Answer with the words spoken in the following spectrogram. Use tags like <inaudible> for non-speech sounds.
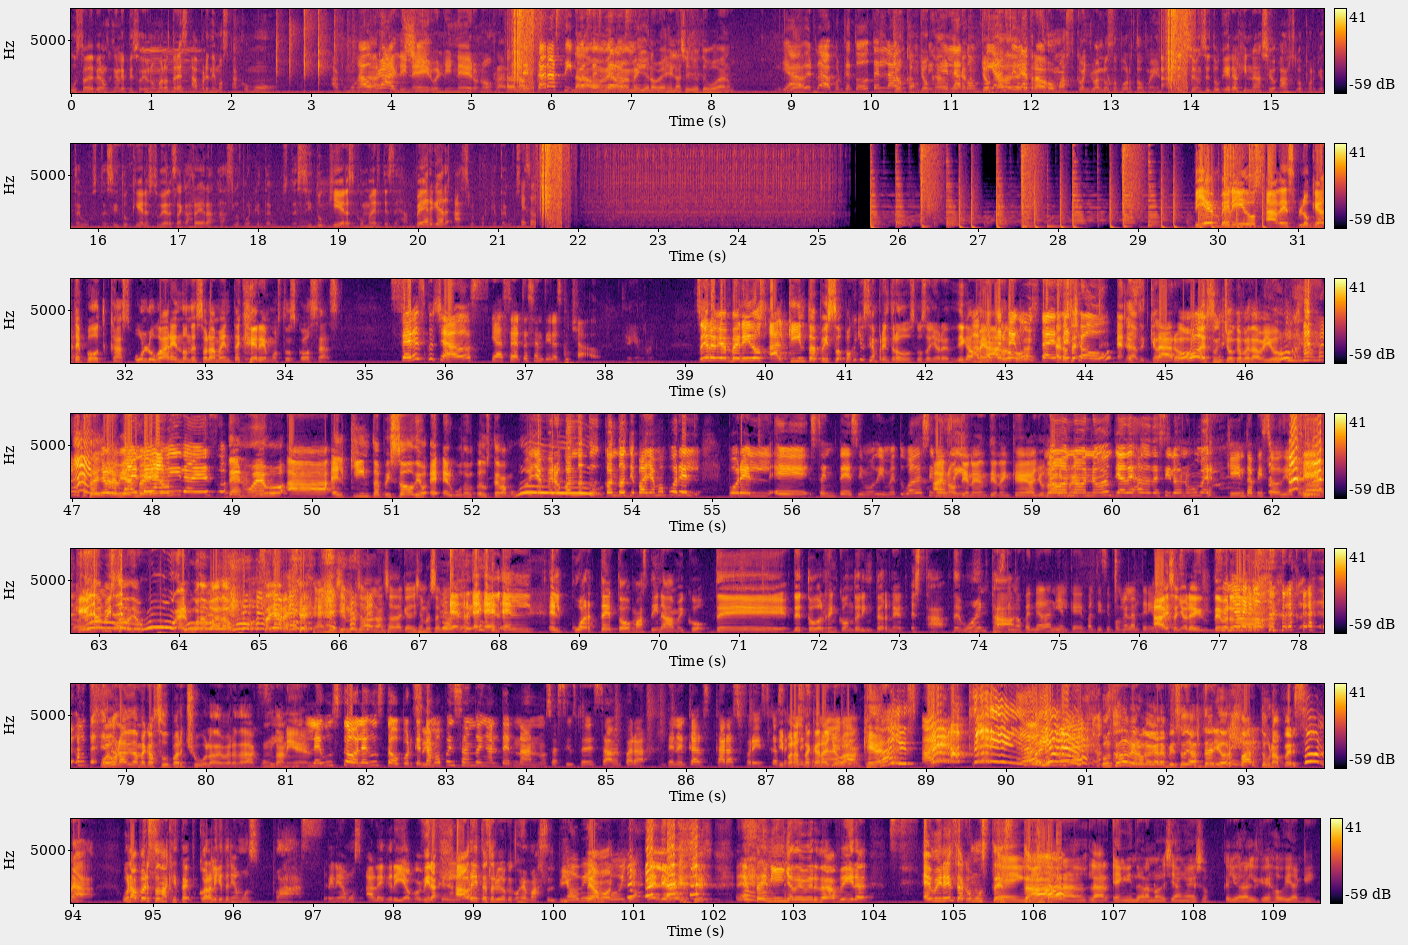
Ustedes vieron que en el episodio número 3 aprendimos a cómo, a cómo ganar el dinero, el dinero, ¿no? Raro. De estar así, pasa a más estar mí, así. yo no voy al gimnasio, yo estoy bueno. Ya, Ya. ¿verdad? Porque todo está en la, Yo, cada en la que, yo confianza cada día que trabajo más con Joan lo soporto menos. Atención, si tú quieres al gimnasio, hazlo porque te guste. Si tú quieres estudiar esa carrera, hazlo porque te guste. Si tú quieres comerte ese hamburger, hazlo porque te guste. Eso Bienvenidos a Desbloqueate Podcast, un lugar en donde solamente <laughs> queremos dos cosas. Ser escuchados. y hacerte sentir escuchado. Señores, bienvenidos al quinto episodio. ¿Por qué yo siempre introduzco, señores? Díganme Ah, porque algo. te porque- gusta ese Entonces, show. eh, es- claro, es un show que me da view. <laughs> señores, la bienvenidos vida eso. de nuevo a el quinto episodio. El, el gusto de usted, vamos. Oye, pero cuando tú, cuando vayamos por el, por el eh, centésimo, dime, tú vas a decir Ay, así. no, tienen, tienen que no, ayudarme. no, no, ya deja de decir los números. <laughs> Quinto episodio. Claro. quinto episodio. ¡uh! el gusto va a dar. ¡uh! <laughs> Señores. En diciembre se va a cansar, de aquí a diciembre se cansa. El, el- el- el cuarteto más dinámico de, de todo el rincón del internet está de Sin vuelta. ofender a Daniel que participó en el anterior. Ay, señores, de Señores, verdad. no, <laughs> usted- Fue no, una dinámica súper chula, de verdad, con sí, Daniel. Le gustó, le gustó, porque Sí. estamos pensando en alternarnos, así ustedes saben, para tener car- caras frescas. y para sacar a. Joan. ¡Que ay, Ay, Oye, Ustedes vieron que en el episodio anterior faltó una persona. Una persona que te- Coral y que teníamos paz, teníamos alegría. Pues mira, Sí. ahorita es el video que coge más el view, No mi amor. puya. El día- <laughs> este niño de verdad, mira. Eminencia, ¿cómo usted En está? Instagram, la- en Instagram no decían eso, que yo era el que jodía aquí.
